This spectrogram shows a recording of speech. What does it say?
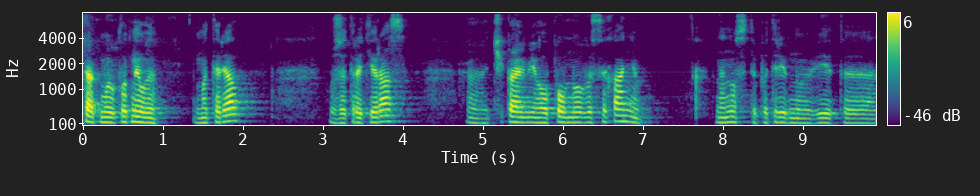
Так, ми уплотнили матеріал вже третій раз. Е, Чекаємо його повного висихання. Наносити потрібно від е,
